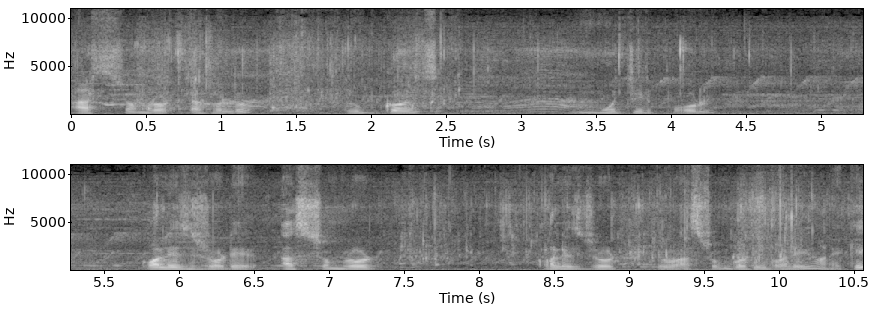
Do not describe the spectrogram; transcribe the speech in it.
আশ্রম রোডটা হলো রূপগঞ্জ মুচিরপোল কলেজ রোডের আশ্রম রোড, কলেজ রোড কেউ আশ্রম রোডই বলে অনেকে।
